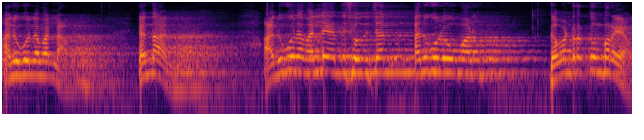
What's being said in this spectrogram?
അനുകൂലമല്ല. എന്നാൽ അനുകൂലമല്ലേ എന്ന് ചോദിച്ചാൽ അനുകൂലവുമാണ്. ഗവർണർക്കും പറയാം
